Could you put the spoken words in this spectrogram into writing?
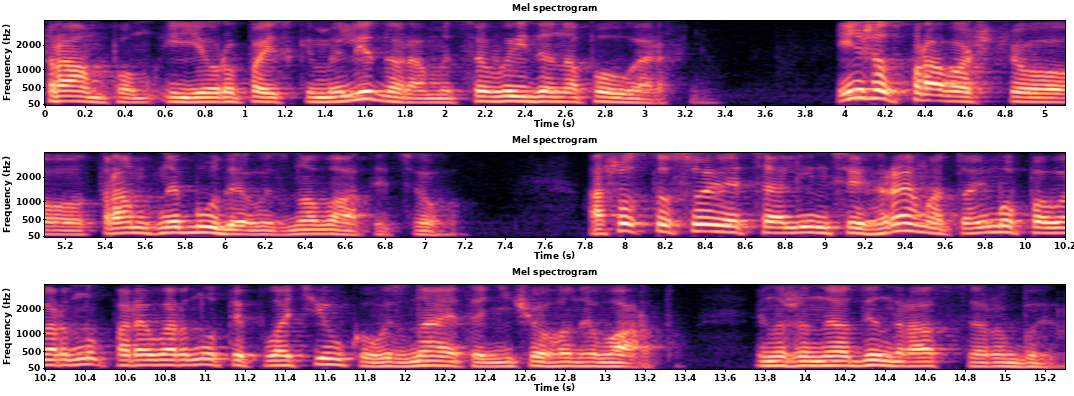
Трампом і європейськими лідерами це вийде на поверхню. Інша справа, що Трамп не буде визнавати цього. А що стосується Лінсі Грема, то йому поверну, перевернути платівку, ви знаєте, нічого не варто. Він уже не один раз це робив.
